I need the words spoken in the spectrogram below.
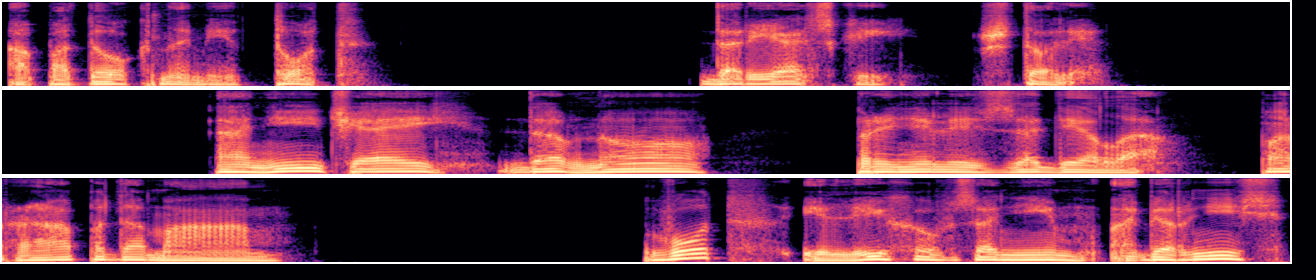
а под окнами тот. Дарьяльский, что ли? Они, чай, давно принялись за дело. Пора по домам. Вот и Лихов за ним. Обернись,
